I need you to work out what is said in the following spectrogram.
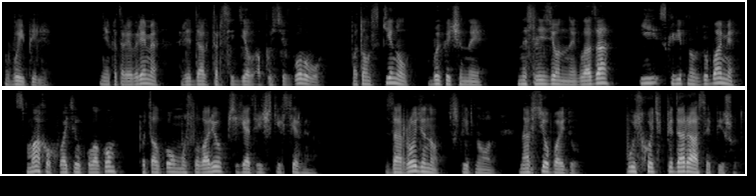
Выпили. Некоторое время редактор сидел, опустив голову, потом вскинул выкоченные, наслезенные глаза и, скрипнув зубами, смаху хватил кулаком по толковому словарю психиатрических терминов. «За родину!» — всхлипнул он. «На все пойду. Пусть хоть в пидорасы пишут».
